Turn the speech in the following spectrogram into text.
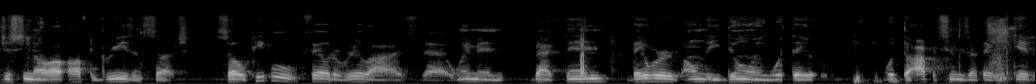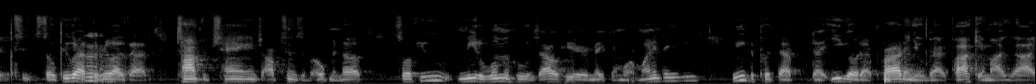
just, you know, off degrees and such. So people fail to realize that women back then, they were only doing what they with the opportunities that they were given to. So people have to Mm. realize that times have changed, opportunities have opened up. So if you meet a woman who is out here making more money than you, you need to put that that ego, that pride in your back pocket, my guy,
